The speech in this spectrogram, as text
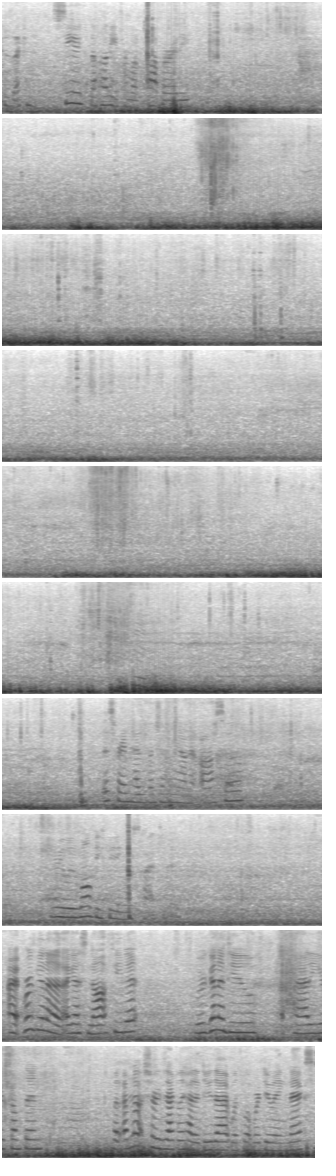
because I can see the honey from up top already. This frame has a bunch of honey on it also. Maybe we be feeding this hive today. Alright, we're gonna, I guess, not feed it. We're gonna do a patty or something, but I'm not sure exactly how to do that with what we're doing next.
